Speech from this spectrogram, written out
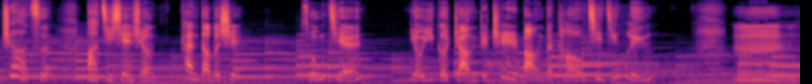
这次，巴基先生看到的是：从前有一个长着翅膀的淘气精灵。嗯，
